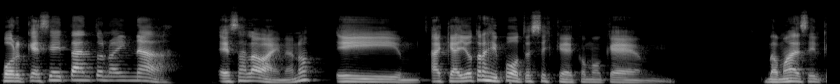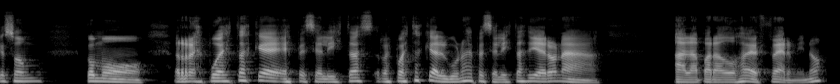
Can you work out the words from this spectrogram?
¿por qué si hay tanto no hay nada? Esa es la vaina, ¿no? Y aquí hay otras hipótesis que como que, vamos a decir que son como respuestas que especialistas, respuestas que algunos especialistas dieron a, a la paradoja de Fermi, ¿no?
